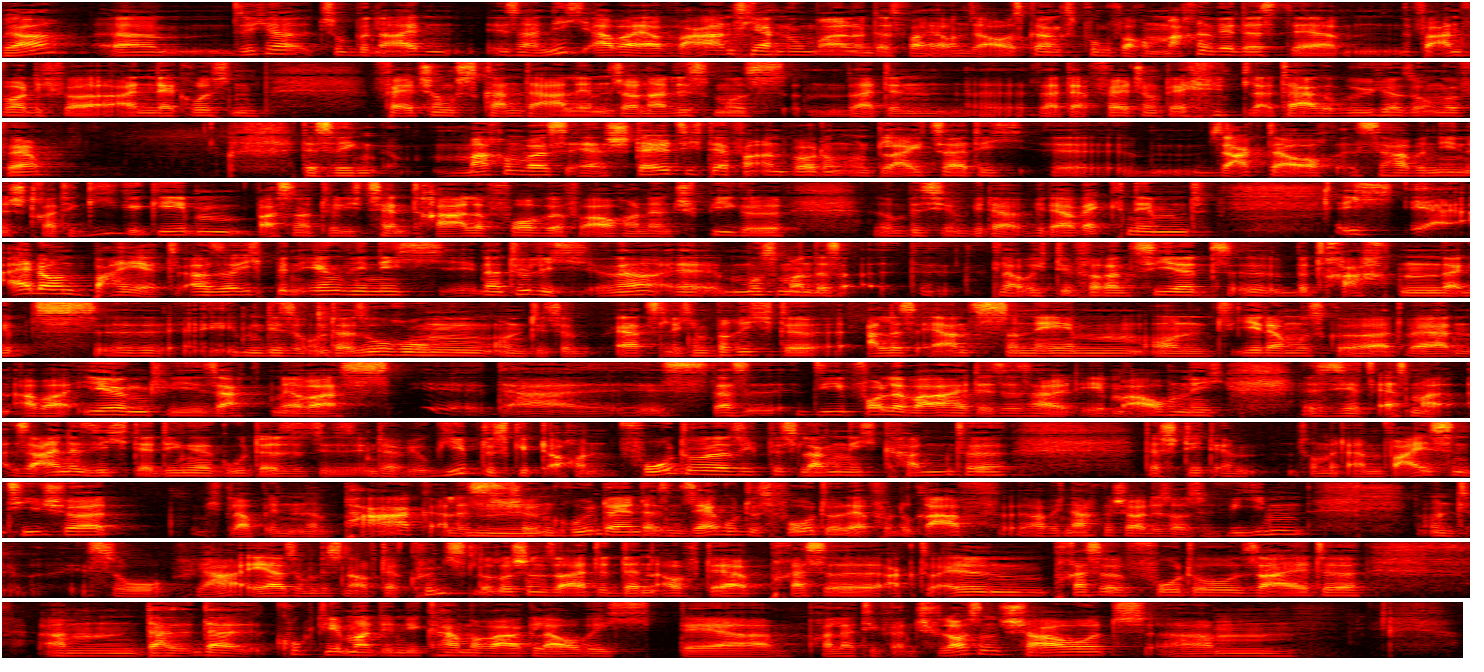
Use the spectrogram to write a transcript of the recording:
ja, ähm, sicher zu beneiden ist er nicht, aber er war ja nun mal, und das war ja unser Ausgangspunkt, warum machen wir das, der verantwortlich für einen der größten Fälschungsskandale im Journalismus seit, den, äh, seit der Fälschung der Hitler-Tagebücher so ungefähr. Deswegen machen wir es. Er stellt sich der Verantwortung und gleichzeitig äh, sagt er auch, es habe nie eine Strategie gegeben, was natürlich zentrale Vorwürfe auch an den Spiegel so ein bisschen wieder, wieder wegnimmt ich, I don't buy it. Also ich bin irgendwie nicht, natürlich ne, äh, muss man das, glaube ich, differenziert äh, betrachten. Da gibt's äh, eben diese Untersuchungen und diese ärztlichen Berichte, alles ernst zu nehmen und jeder muss gehört werden. Aber irgendwie sagt mir was, äh, da ist das die volle Wahrheit ist es halt eben auch nicht. Es ist jetzt erstmal seine Sicht der Dinge gut, dass es dieses Interview gibt. Es gibt auch ein Foto, das ich bislang nicht kannte. Das steht er so mit einem weißen T-Shirt, ich glaube in einem Park, alles mhm. schön grün dahinter, ist ein sehr gutes Foto. Der Fotograf, äh, habe ich nachgeschaut, ist aus Wien und ist so, ja, eher so ein bisschen auf der künstlerischen Seite, denn auf der Presse, aktuellen Pressefotoseite, ähm, da, da guckt jemand in die Kamera, glaube ich, der relativ entschlossen schaut ähm,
